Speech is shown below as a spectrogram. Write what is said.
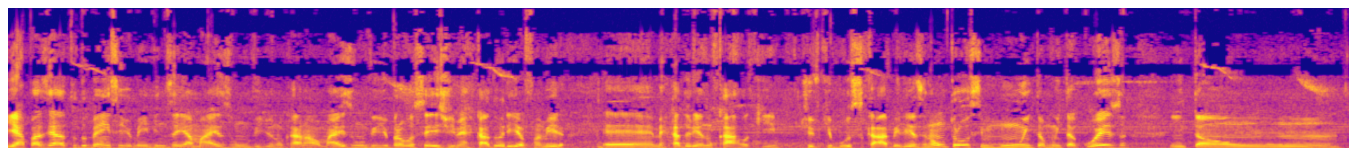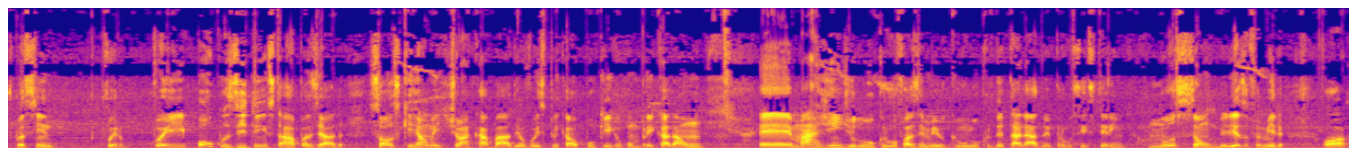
E rapaziada, tudo bem? Sejam bem-vindos aí a mais um vídeo no canal, mais um vídeo para vocês de mercadoria, família. É, mercadoria no carro aqui, tive que buscar, beleza? Não trouxe muita, muita coisa, então, tipo assim, foi, foi poucos itens, tá, rapaziada? Só os que realmente tinham acabado e eu vou explicar o porquê que eu comprei cada um. É, margem de lucro, vou fazer meio que um lucro detalhado aí para vocês terem noção, beleza, família? Ó,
